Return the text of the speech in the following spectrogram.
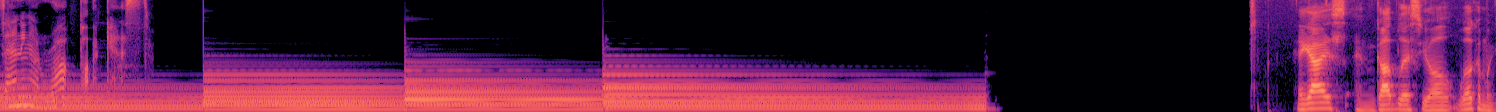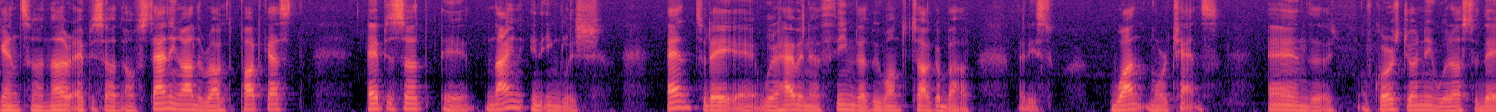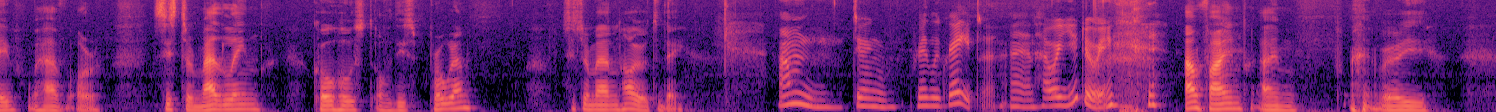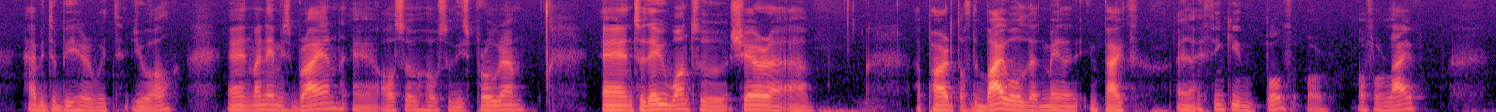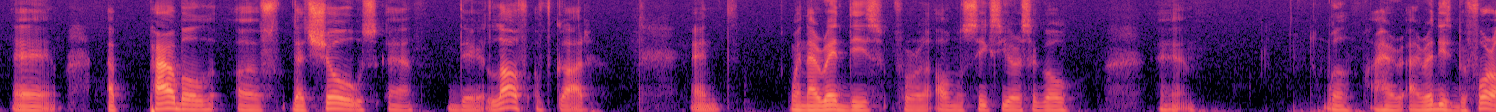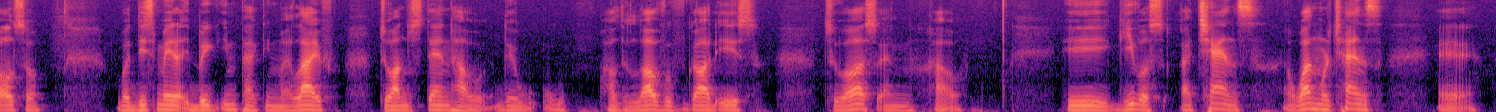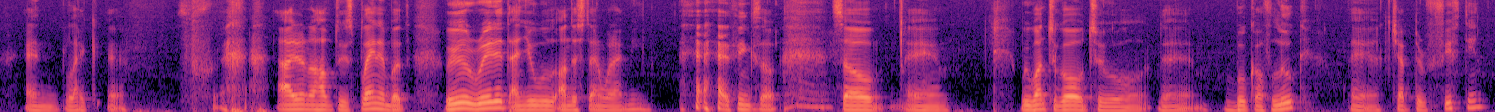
Standing on Rock podcast. Hey guys, and God bless you all. Welcome again to another episode of Standing on the Rock podcast, episode uh, 9 in English. And today uh, we're having a theme that we want to talk about that is one more chance. And uh, of course, joining with us today, we have our sister Madeline, co host of this program. Sister Madeline, how are you today? I'm doing really great. And how are you doing? I'm fine. I'm very happy to be here with you all. And my name is Brian, uh, also host of this program. And today we want to share a, a part of the Bible that made an impact, and I think in both our, of our life. Uh, a parable of that shows uh, the love of God. And when I read this for almost six years ago, um, well, I, I read this before also, but this made a big impact in my life to understand how the how the love of God is to us and how He give us a chance, one more chance, uh, and like uh, I don't know how to explain it, but we will read it and you will understand what I mean. I think so. Mm. So. Um, we want to go to the book of Luke, uh, chapter 15.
